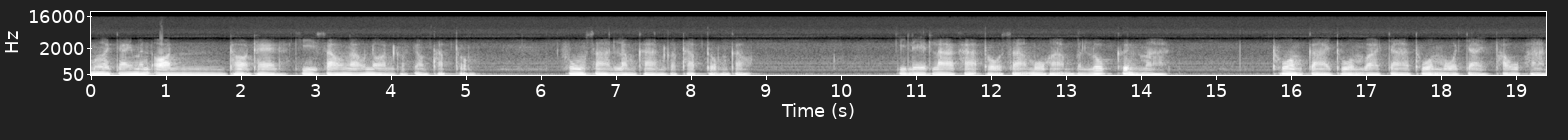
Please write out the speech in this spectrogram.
เมื่อใจมันอ่อนท้อแท้ขี้เศร้าเหงานอนก็ยอมทับถมฟุ้งซ่านลำคาญก็ทับถมเขากิเลสราคะโทสะโมหะมันลุกขึ้นมา ท่วมกายท่วมวาจาท่วมหัวใจเผาผลาญ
